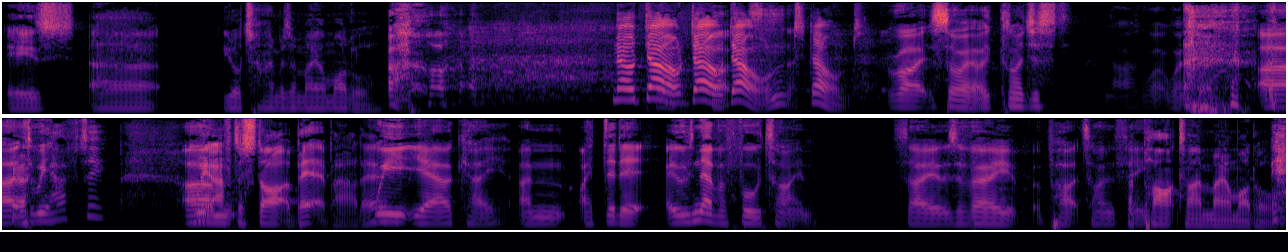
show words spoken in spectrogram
is uh, your time as a male model. no, don't, don't, don't, don't. Right. Sorry. I, can I just? No, I won't won't go. uh, do we have to? we Um, have to start a bit about it. We yeah okay. Um, I did it. It was never full time, so it was a very part time thing. A part-time male model.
